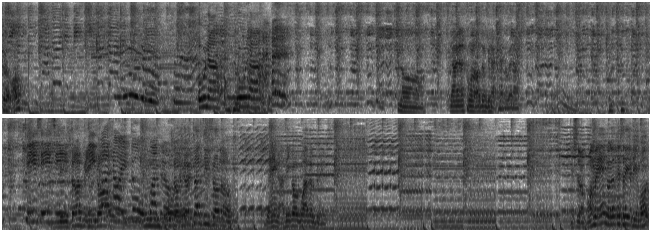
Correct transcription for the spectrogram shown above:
¿Cómo? ¡Una! ¡Una! No. Ya verás cómo el gato empieza a hacerlo, verás. Sí, sí, sí. Listo, cinco. no, y tú, cuatro. No, yo he hecho así solo. Venga, 5, 4, 3. Que se lo come, ¿eh? No dejes ahí el limón.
